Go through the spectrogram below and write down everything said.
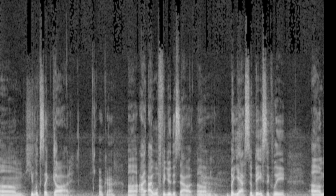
Um, he looks like God. Okay. Uh, I, I will figure this out. Um, Yeah. But yeah, so basically, um,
